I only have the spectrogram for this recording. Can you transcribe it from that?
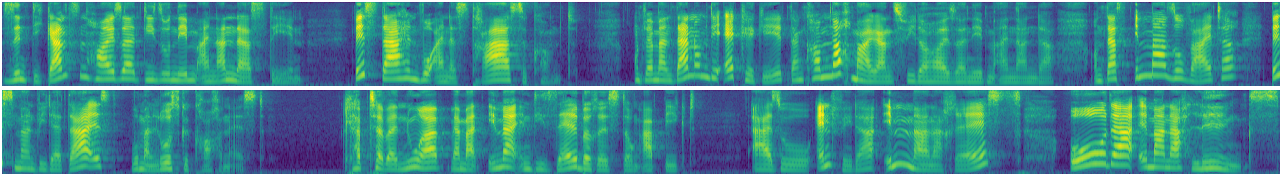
sind die ganzen Häuser, die so nebeneinander stehen. Bis dahin, wo eine Straße kommt. Und wenn man dann um die Ecke geht, dann kommen nochmal ganz viele Häuser nebeneinander. Und das immer so weiter, bis man wieder da ist, wo man losgekrochen ist. Klappt aber nur, wenn man immer in dieselbe Richtung abbiegt. Also entweder immer nach rechts oder immer nach links.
